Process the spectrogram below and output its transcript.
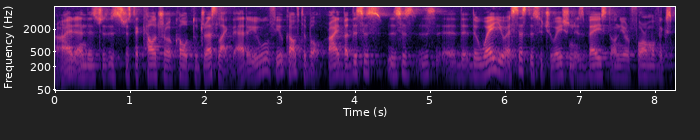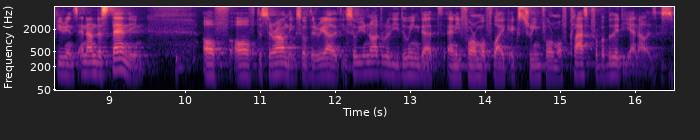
right, and it's just, it's just a cultural code to dress like that, you will feel comfortable, right? But this is, this is this, uh, the, the way you assess the situation is based on your form of experience and understanding of, of the surroundings of the reality. So you're not really doing that any form of like extreme form of class probability analysis.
